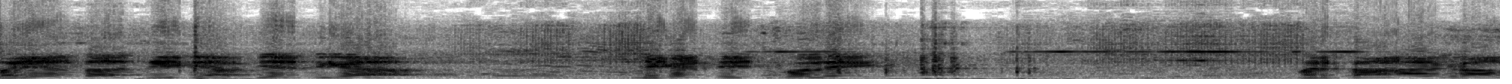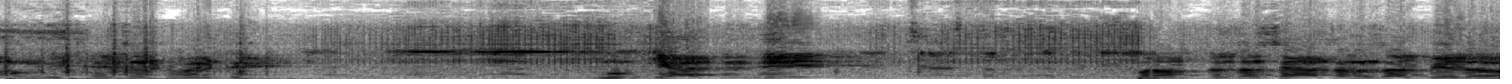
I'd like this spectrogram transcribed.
వైఎస్ఆర్సీపీ అభ్యర్థిగా టికెట్ తెచ్చుకొని మరి తానా గ్రామం ఇచ్చేటటువంటి ముఖ్య అతిథి ప్రస్తుత శాసనసభ్యులు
